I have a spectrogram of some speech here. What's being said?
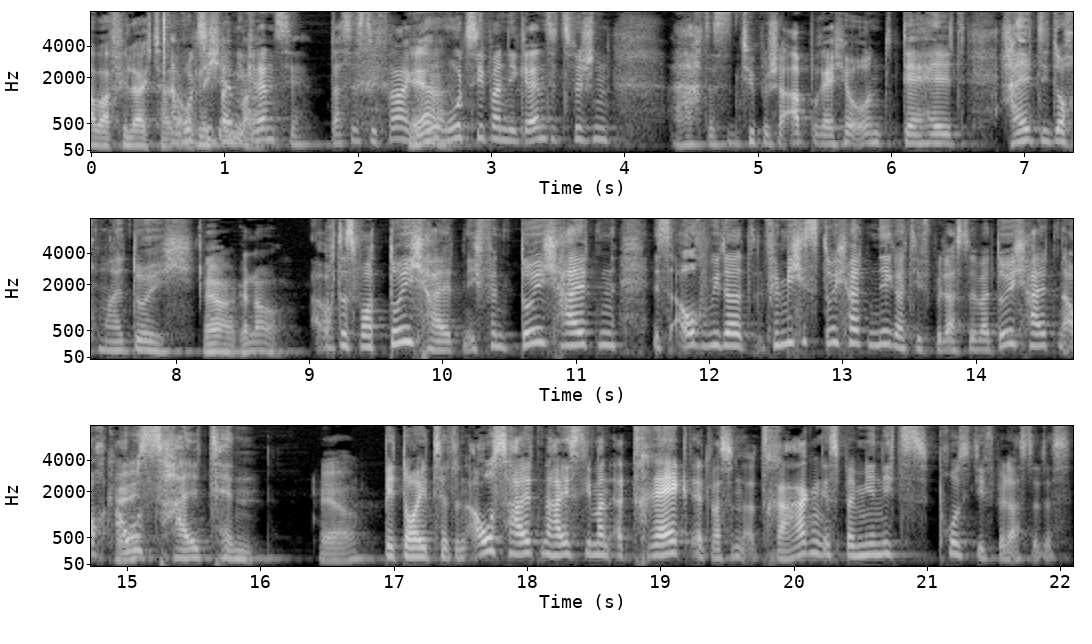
Aber vielleicht halt Aber wo auch zieht nicht man immer. die Grenze? Das ist die Frage. Ja. Wo, wo zieht man die Grenze zwischen, ach, das ist ein typischer Abbrecher und der hält, halte doch mal durch. Ja, genau. Auch das Wort durchhalten. Ich finde, durchhalten ist auch wieder, für mich ist durchhalten negativ belastet, weil durchhalten auch Okay. aushalten Ja. bedeutet. Und aushalten heißt, jemand erträgt etwas. Und ertragen ist bei mir nichts positiv belastetes.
